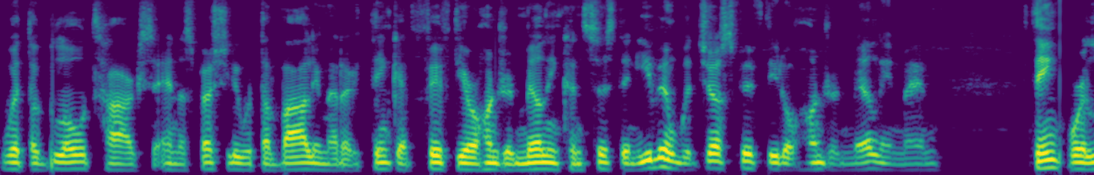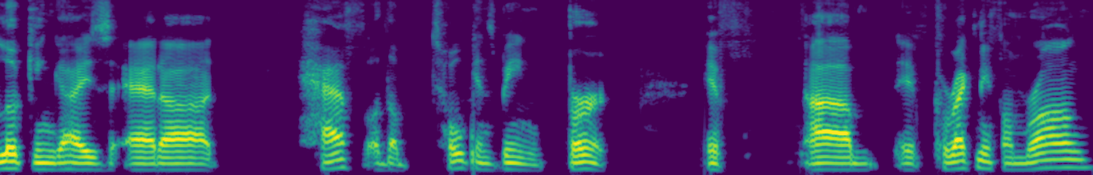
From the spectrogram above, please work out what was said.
with the glow Glotox and especially with the volume at I think at 50 or 100 million consistent, even with just 50 to 100 million, man, I think we're looking guys at uh half of the tokens being burnt. If um if correct me if I'm wrong,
